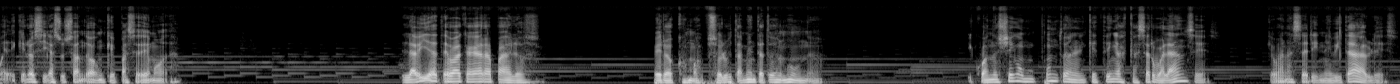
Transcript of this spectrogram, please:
puede que lo sigas usando aunque pase de moda. La vida te va a cagar a palos, pero como absolutamente a todo el mundo. Y cuando llega un punto en el que tengas que hacer balances, que van a ser inevitables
